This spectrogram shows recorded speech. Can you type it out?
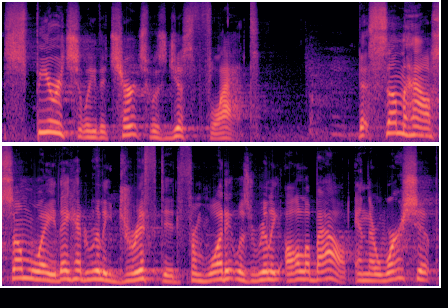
spiritually the church was just flat. That somehow, some way, they had really drifted from what it was really all about. And their worship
